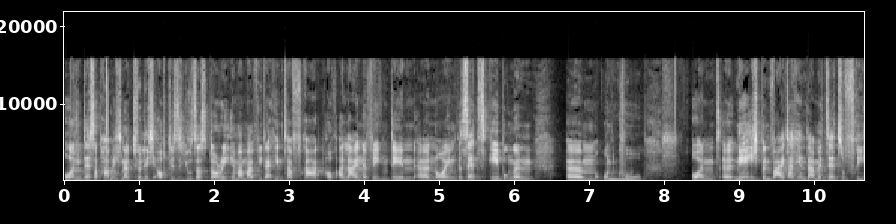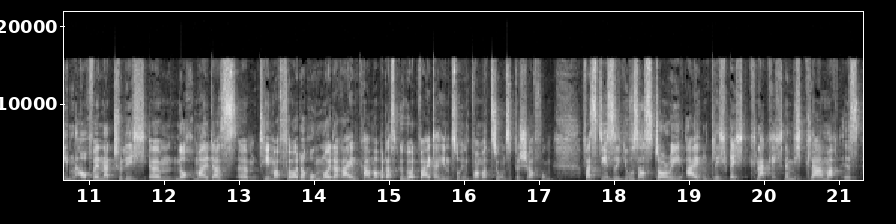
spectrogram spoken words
Und deshalb habe ich natürlich auch diese User Story immer mal wieder hinterfragt, auch alleine wegen den äh, neuen Gesetzgebungen ähm, und mhm. Co. Und äh, nee, ich bin weiterhin damit sehr zufrieden, auch wenn natürlich ähm, nochmal das ähm, Thema Förderung neu da reinkam, aber das gehört weiterhin zur Informationsbeschaffung. Was diese User Story eigentlich recht knackig nämlich klar macht, ist,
